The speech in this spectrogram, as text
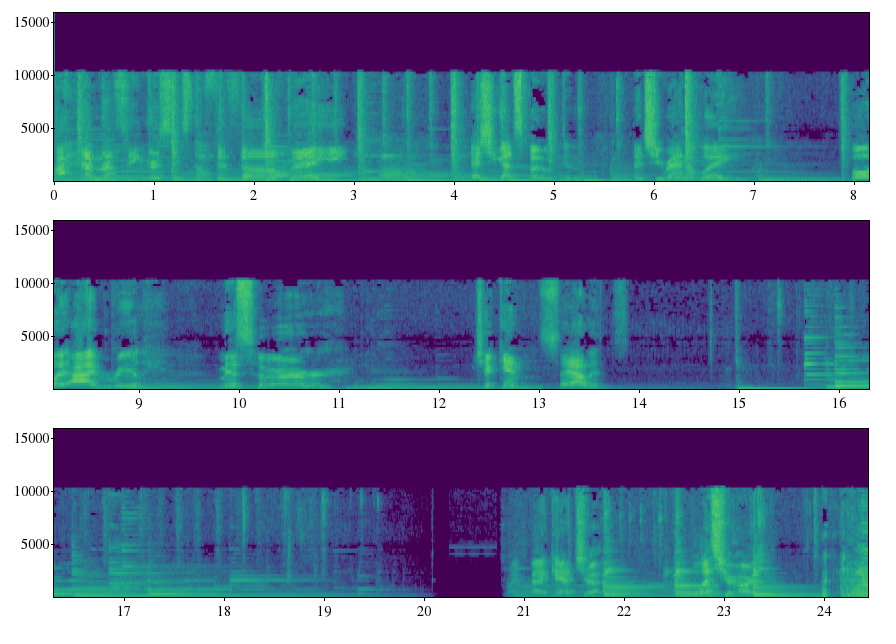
I have not seen her since the 5th of May. Yeah, she got spooked and then she ran away. Boy, I really miss her. Chicken salads. Right back at ya. Bless your heart.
